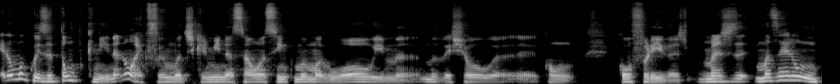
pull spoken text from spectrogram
era uma coisa tão pequenina, não é que foi uma discriminação assim que me magoou e me, me deixou uh, com, com feridas, mas, mas era um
